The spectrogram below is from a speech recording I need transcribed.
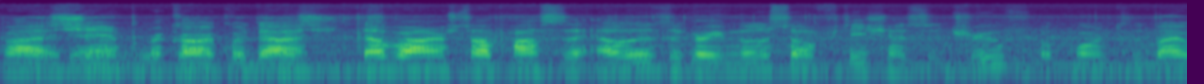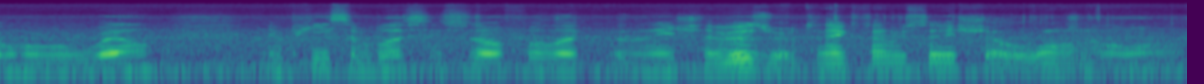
by Hashem, Rakar Kodash. Double honors to apostles and elders, the great millstone, for teaching us the truth, according to the Bible, who rule well. And peace and blessings to all of the nation of Israel. Till next time we say, Shalom. Shalom.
